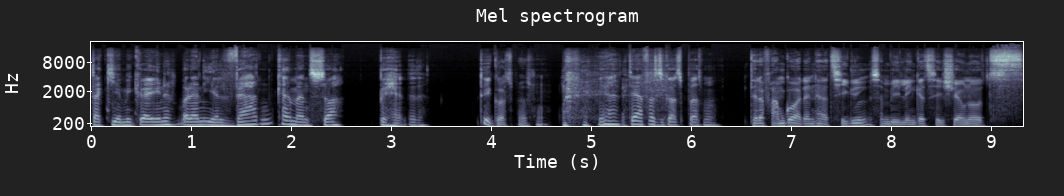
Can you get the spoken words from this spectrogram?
der giver migræne, hvordan i alverden kan man så behandle det? Det er et godt spørgsmål. ja, det er faktisk et godt spørgsmål. Det, der fremgår af den her artikel, som vi linker til i show notes,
